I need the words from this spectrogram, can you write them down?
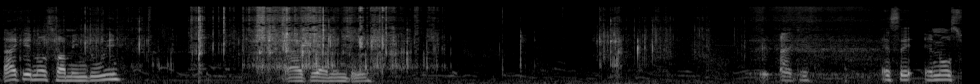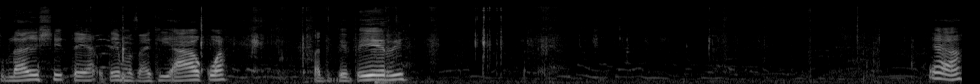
Tá aqui nosso amendoim. Tá aqui amendoim. Aqui. Esse é nosso lanche. Tem, temos aqui água para beber. É.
